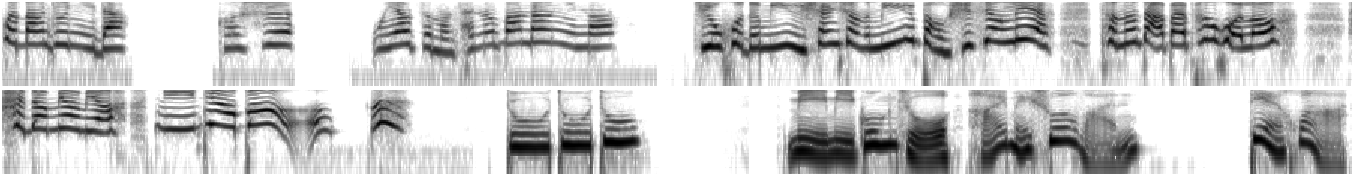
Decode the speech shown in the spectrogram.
会帮助你的。可是，我要怎么才能帮到你呢？只有获得谜语山上的谜语宝石项链，才能打败喷火龙。海盗妙妙，你一定要帮！嘟嘟嘟，秘密公主还没说完，电话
